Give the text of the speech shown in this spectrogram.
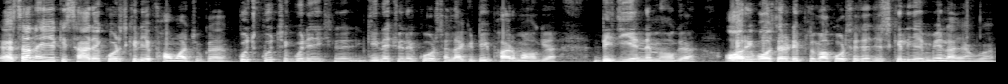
ऐसा नहीं है कि सारे कोर्स के लिए फॉर्म आ चुका है। कुछ कुछ गुने गिने चुने कोर्स हैं लाइक डी फार्मा हो गया डी जी एन एम हो गया और भी बहुत सारे डिप्लोमा कोर्सेज हैं जिसके लिए मेल आया हुआ है।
